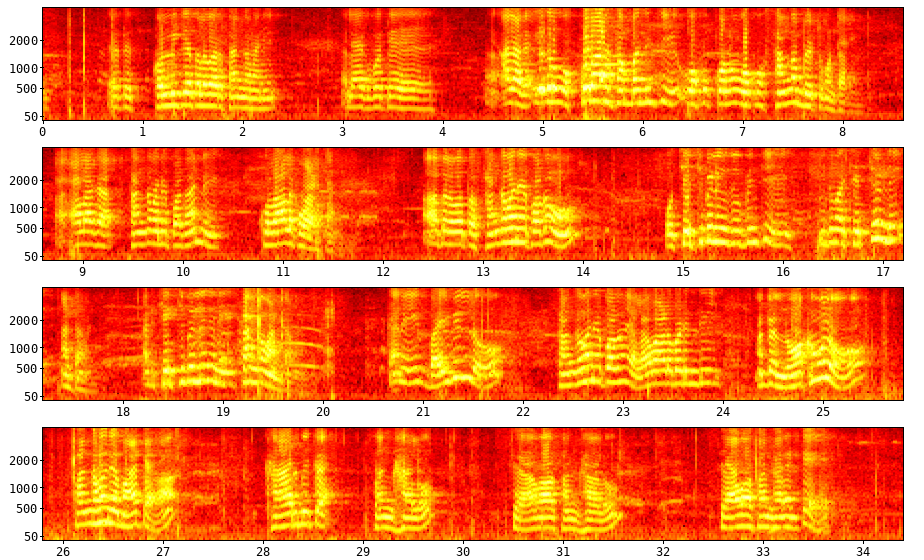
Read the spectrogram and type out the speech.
లేకపోతే కళ్ళు గీతల వారి సంఘం అని లేకపోతే అలాగా ఏదో ఒక కులానికి సంబంధించి ఒక్కొక్క కులం ఒక్కొక్క సంఘం పెట్టుకుంటారండి అలాగా సంఘం అనే పదాన్ని కులాలకు వాడతాను ఆ తర్వాత సంఘం అనే పదం ఓ చర్చి బిల్డింగ్ చూపించి ఇది మా చర్చి అండి అంటామండి. అంటే చర్చి బిల్డింగ్ని సంఘం అంటామండి. కానీ బైబిల్లో సంఘం అనే పదం ఎలా వాడబడింది? అంటే లోకంలో సంఘం అనే మాట కార్మిక సంఘాలు సేవా సంఘాలు సేవా సంఘాలంటే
